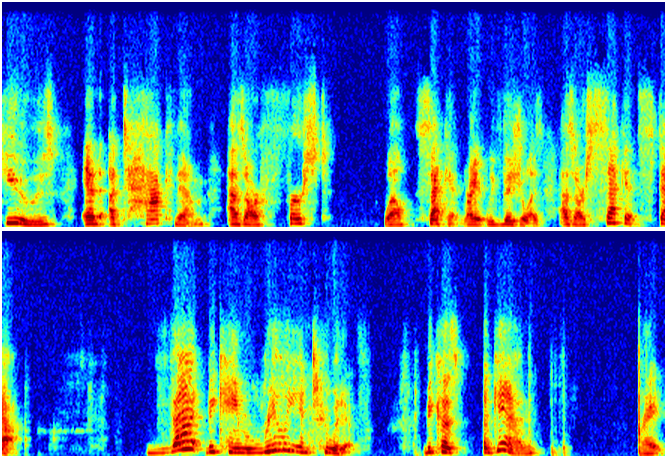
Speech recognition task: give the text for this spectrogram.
queues and attack them as our first, well, second, right? We visualize as our second step that became really intuitive because again, right,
